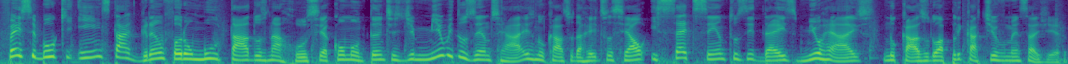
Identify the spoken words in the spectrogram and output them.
Facebook e Instagram foram multados na Rússia com montantes de R$ 1.200 no caso da rede social e 710 mil reais no caso do aplicativo mensageiro.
